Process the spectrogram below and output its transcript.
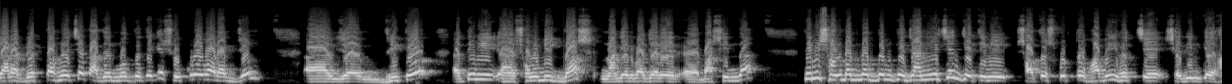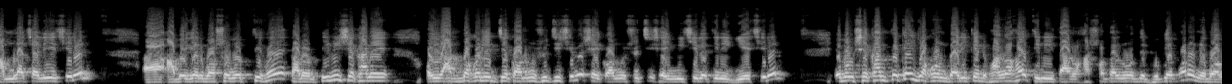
যারা গ্রেপ্তার হয়েছে তাদের মধ্যে থেকে শুক্রবার একজন ধৃত তিনি সৌমিক দাস, নাগেরবাজারের বাসিন্দা। তিনি সংবাদ মাধ্যমকে জানিয়েছেন যে তিনি স্বতঃস্ফূর্ত ভাবেই হচ্ছে সেদিনকে হামলা চালিয়েছিলেন। আবেগের বশবর্তী হয়ে, কারণ তিনি সেখানে ওই রাত দখলের যে কর্মসূচি ছিল, সেই কর্মসূচি, সেই মিছিলে তিনি গিয়েছিলেন। এবং সেখান থেকেই যখন ব্যারিকেড ভাঙা হয়, তিনি তার হাসপাতালের মধ্যে ঢুকে পড়েন এবং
